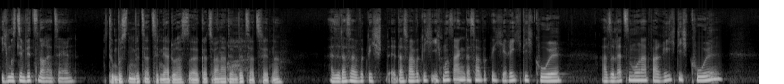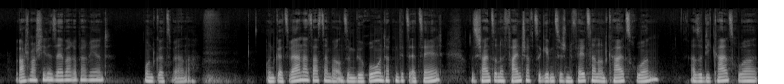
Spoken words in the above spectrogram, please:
Ich muss den Witz noch erzählen. Du musst einen Witz erzählen. Ja, du hast, äh, Götz Werner hat Oh. den Witz erzählt, ne? Also das war wirklich, das war wirklich, ich muss sagen, das war wirklich richtig cool. Also letzten Monat war richtig cool. Waschmaschine selber repariert und Götz Werner. Und Götz Werner saß dann bei uns im Büro und hat einen Witz erzählt. Und es scheint so eine Feindschaft zu geben zwischen Pfälzern und Karlsruhern. Also die Karlsruher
